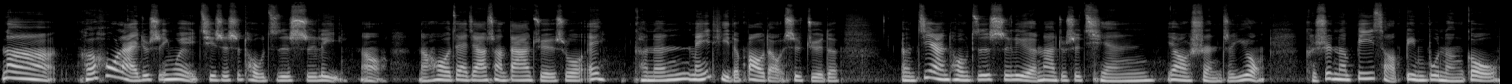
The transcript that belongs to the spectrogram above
那和后来就是因为其实是投资失利啊，然后再加上大家觉得说，哎，可能媒体的报道是觉得，嗯、既然投资失利了，那就是钱要省着用。可是呢，B 嫂并不能够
